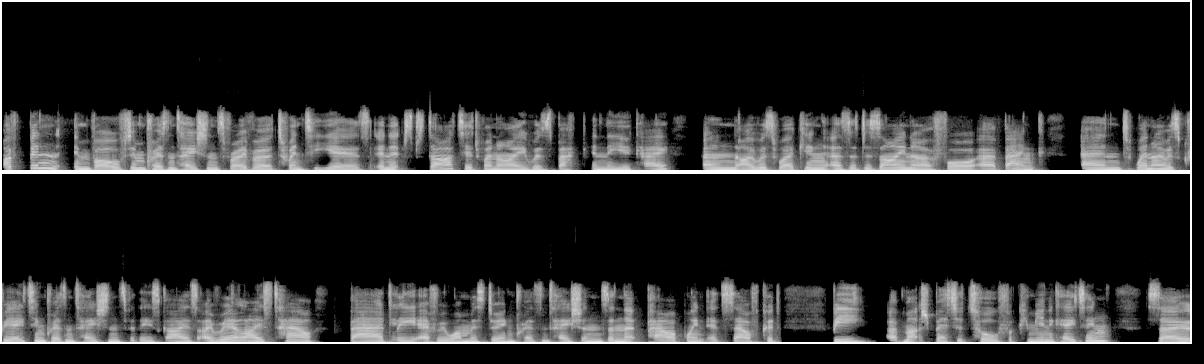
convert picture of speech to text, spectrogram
I've been involved in presentations for over 20 years, and it started when I was back in the UK and I was working as a designer for a bank. And when I was creating presentations for these guys, I realized how badly everyone was doing presentations and that PowerPoint itself could be a much better tool for communicating. So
